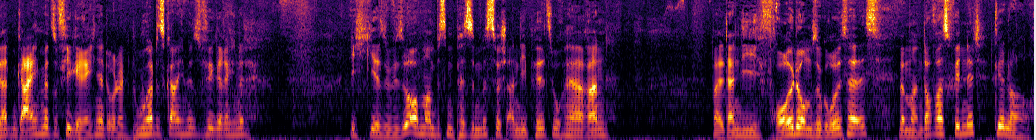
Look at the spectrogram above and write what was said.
Wir hatten gar nicht mit so viel gerechnet oder du hattest gar nicht mit so viel gerechnet. Ich gehe sowieso auch mal ein bisschen pessimistisch an die Pilzsuche heran, weil dann die Freude umso größer ist, wenn man doch was findet. genau.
